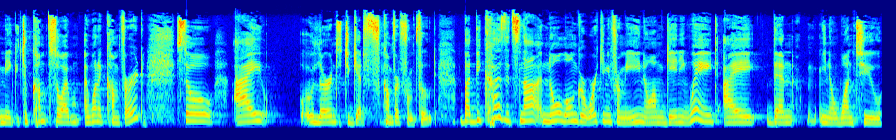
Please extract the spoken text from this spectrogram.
make to come. So I I wanted comfort. So I learned to get comfort from food. But because it's not no longer working for me, you know, I'm gaining weight, I then, you know, want to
